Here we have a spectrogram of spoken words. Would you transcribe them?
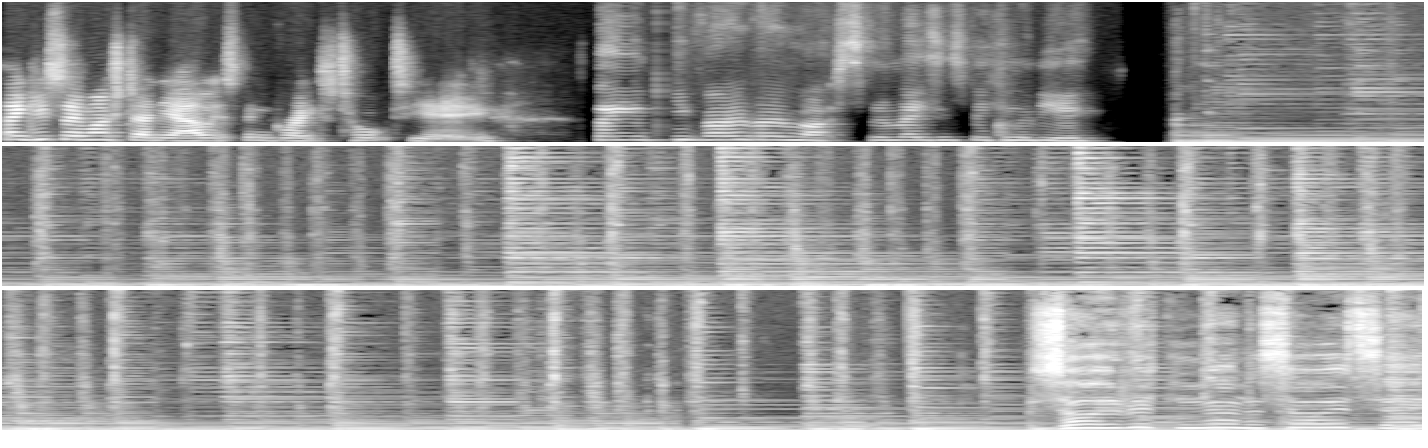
Thank you so much, Danielle. It's been great to talk to you. Thank you very, very much. It's been amazing speaking with you. Saw it written and I saw it say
